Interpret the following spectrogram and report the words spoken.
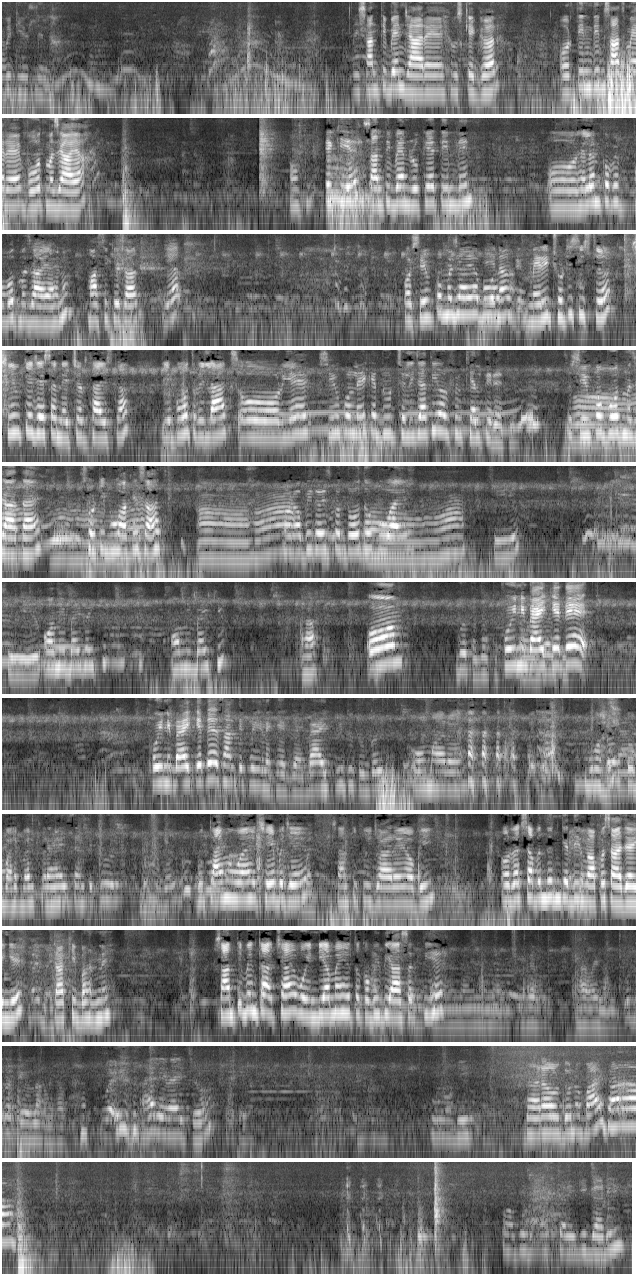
Video शांति बहन जा रहे हैं उसके घर और तीन दिन साथ में रहे बहुत मज़ा आया। ओके किए शांति बेन रुके तीन दिन और हेलन को भी बहुत मज़ा आया है ना मासी के साथ? और शिव को मज़ा आया बहुत? ना मेरी छोटी सिस्टर शिव के जैसा नेचर था इसका। ये बहुत रिलैक्स और ये शिव को लेके दूर चली जाती है और फिर खेलती रहती है। तो शिव को बहुत मज़ा आता है छोटी बुआ के साथ। और अभी तो इसको दो दो बुआ है। शिव। शिव। ओमी बाई बाई क्यों ओमी बाई क्यों हाँ। ओम। गोतो गोतो। फुईनी बाई के दे। फुईनी बाई के दे शांति फुईने के जाए बाई कीधु तो गई ओम आ रहा है बुआ को बाय बाय कर बाई शांति फुई अभी टाइम हुआ है छः बजे शांति फुई जा रहे हैं अभी और रक्षाबंधन के दिन वापस आ जाएंगे राखी बांधने शांति बहन का अच्छा है वो इंडिया में है तो कभी भी आ सकती है હા ભાઈ કુદરતી એવું લાગે હાલે ભાઈ છો वो अभी धारा और दोनों बाय धारा करेगी गाड़ी।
